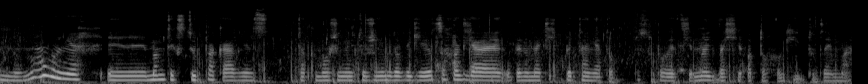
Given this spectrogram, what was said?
No, no ogólnie yy, mam tekstur paka, więc tak może niektórzy nie będą wiedzieli o co chodzi, ale jak będą jakieś pytania, to po prostu powiedzcie. No i właśnie o to chodzi. Tutaj ma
